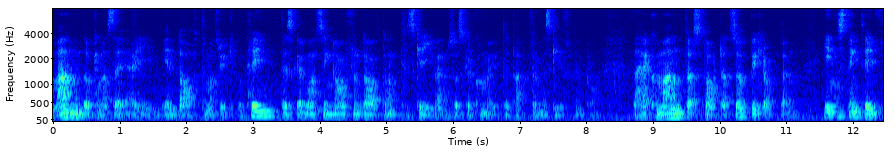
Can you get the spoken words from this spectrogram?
kommando kan man säga i, en dator. Man trycker på print, det ska gå en signal från datorn till skrivaren och så ska det komma ut ett papper med skriften på. Det här kommandot har startats upp i kroppen instinktivt.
